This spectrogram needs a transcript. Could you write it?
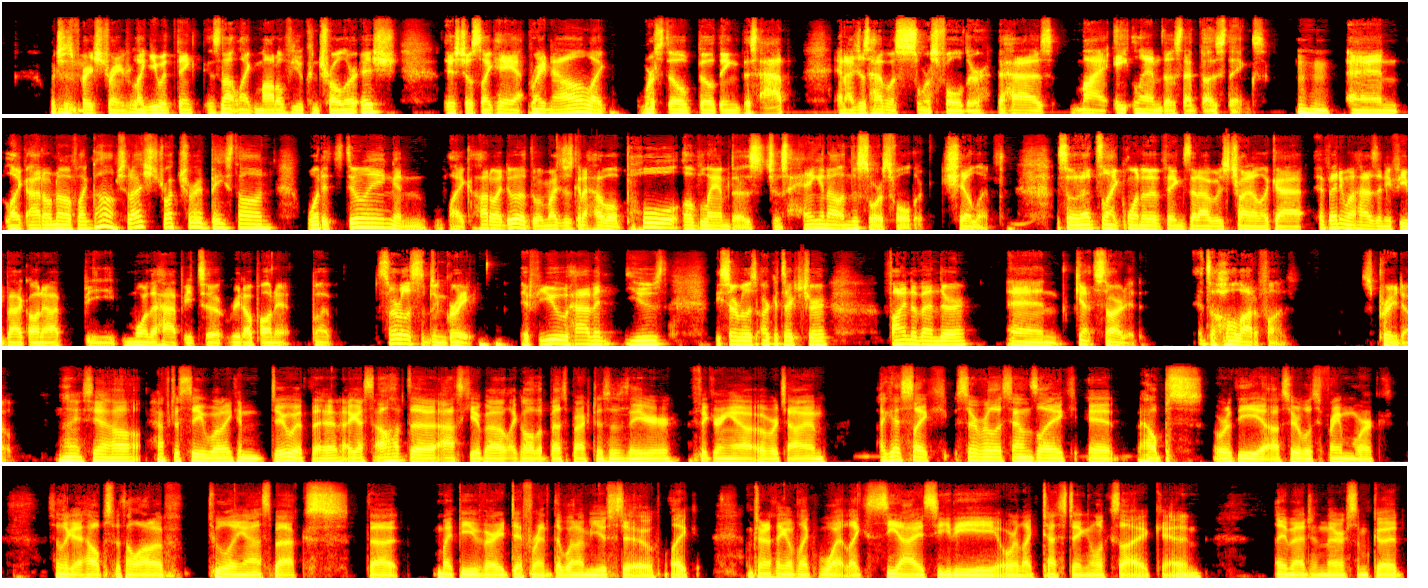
which is mm-hmm. very strange. Like you would think it's not like model view controller ish. It's just like, hey, right now, like we're still building this app and I just have a source folder that has my eight lambdas that does things. Mm-hmm. And like, I don't know if like, oh, should I structure it based on what it's doing? And like, how do I do it? Or am I just going to have a pool of lambdas just hanging out in the source folder, chilling? So that's like one of the things that I was trying to look at. If anyone has any feedback on it, I'd be more than happy to read up on it. But serverless has been great. If you haven't used the serverless architecture, find a vendor and get started. It's a whole lot of fun. It's pretty dope. Nice. Yeah, I'll have to see what I can do with it. I guess I'll have to ask you about like all the best practices that you're figuring out over time. I guess like serverless sounds like it helps, or the uh, serverless framework sounds like it helps with a lot of tooling aspects that might be very different than what I'm used to. Like I'm trying to think of like what like CI CD or like testing looks like and I imagine there are some good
